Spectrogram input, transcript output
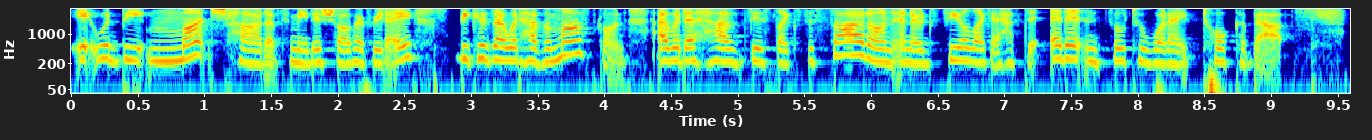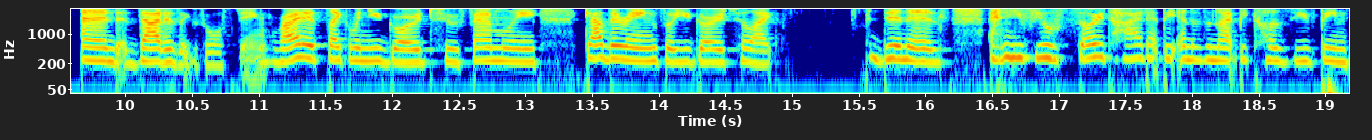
it would be much harder for me to show up every day because I would have a mask on. I would have this like facade on and I would feel like I have to edit and filter what I talk about. And that is exhausting, right? It's like when you go to family gatherings or you go to like dinners and you feel so tired at the end of the night because you've been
